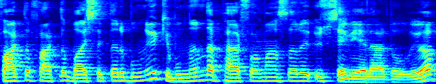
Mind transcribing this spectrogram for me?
farklı farklı başlıkları bulunuyor ki bunların da performansları üst seviyelerde oluyor.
